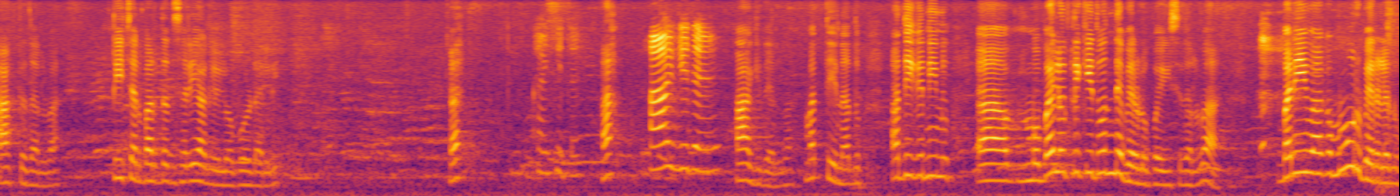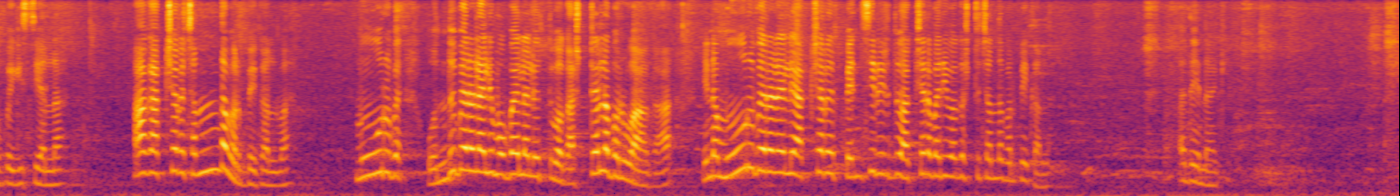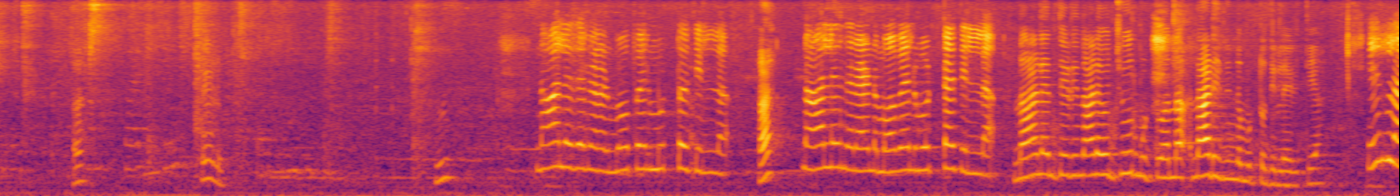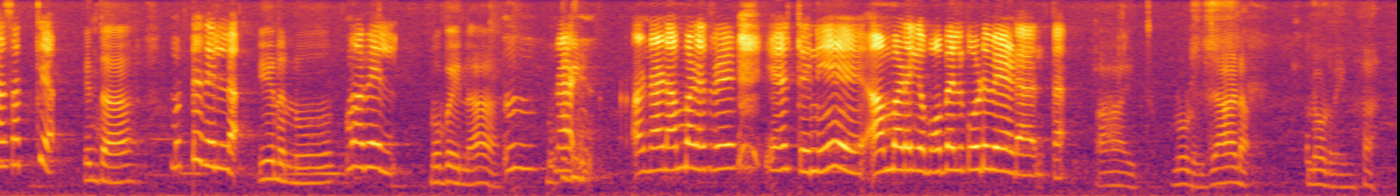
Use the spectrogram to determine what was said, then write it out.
ಆಗ್ತದಲ್ವಾ? Teacher ಬರ್ದದ್ದು ಸರಿ ಆಗಲಿಲ್ವ ಬೋರ್ಡಲ್ಲಿ ಹಾಂ? ಆಗಿದೆ. ಹಾಂ? ಆಗಿದೆ. ಅಲ್ವಾ? ಮತ್ತೇನದು? ಅದೀಗ ನೀನು ಮೊಬೈಲ್ ಓದ್ಲಿಕ್ಕೆ ಇದು ಒಂದೇ ಬೆರಳು ಉಪಯೋಗಿಸಿದಲ್ವಾ? ಬರೆಯುವಾಗ ಮೂರು ಬೆರಳನ್ನು ಉಪಯೋಗಿಸ್ತೀಯಲ್ಲ? ಆಗ ಅಕ್ಷರ ಚಂದ ಬರಬೇಕಲ್ವಾ? ಮೂರು ಬೆ ಒಂದು ಬೆರಳಲ್ಲಿ ಮೊಬೈಲಲ್ಲಿ ಒತ್ತುವಾಗ ಅಷ್ಟೆಲ್ಲ ಬರುವಾಗ ಇನ್ನು ಮೂರು ಬೆರಳಲ್ಲಿ ಅಕ್ಷರ ಪೆನ್ಸಿಲ್ ಹಿಡಿದು ಅಕ್ಷರ ಬರೆಯುವಾಗ ಅಷ್ಟು ಚಂದ ಬರಬೇಕಲ್ಲ? ಅದೇನಾಗಿ? ಹಾಂ? ಹೇಳು. ಹ್ಞೂ ನಾಳೆದ ನಾನು ಮೊಬೈಲ್ ಮುಟ್ಟೋದಿಲ್ಲ. ಹಾಂ? ನಾನು ಮೊಬೈಲ್ ಮುಟ್ಟೋದಿಲ್ಲ. ನಾಳೆ ಅಂತೇಳಿ ನಾಳೆ ಒಂಚೂರು ಮುಟ್ಟುವ. ನಾಡಿನಿಂದ ಮುಟ್ಟೋದಿಲ್ಲ ಹೇಳ್ತೀಯಾ? ಇಲ್ಲ ಸತ್ಯ. ಎಂತ? ಮುಟ್ಟೋದಿಲ್ಲ. ಏನನ್ನು? ಮೊಬೈಲ್ ಮೊಬೈಲಾ. ಮುಟ್ಟುದಿಲ್ಲ. ನಾನು ಅಮ್ಮನ ಹತ್ರ ಹೇಳ್ತೀನಿ ಅಮ್ಮನಿಗೆ ಮೊಬೈಲ್ ಕೊಡಬೇಡ ಅಂತ. ಆಯಿತು. ನೋಡು ಜಾಣ. ನೋಡುವ ಇನ್ನು ಹಾಂ.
